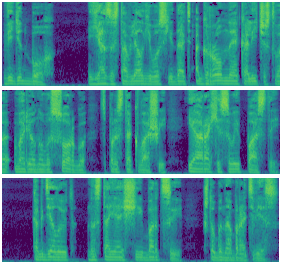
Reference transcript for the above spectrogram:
Видит Бог, я заставлял его съедать огромное количество вареного сорго с простоквашей и арахисовой пастой, как делают настоящие борцы, чтобы набрать вес.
